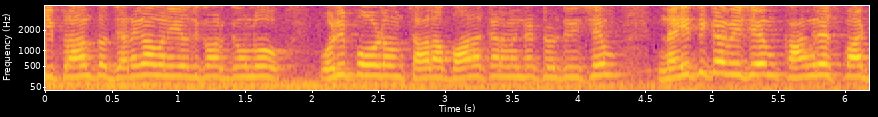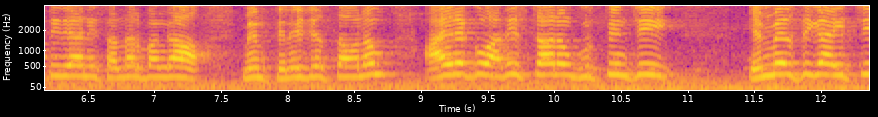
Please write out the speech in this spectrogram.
ఈ ప్రాంత జనగామ నియోజకవర్గంలో ఓడిపోవడం చాలా బాధాకరమైనటువంటి విషయం. నైతిక విషయం కాంగ్రెస్ పార్టీదే అని సందర్భంగా మేము తెలియజేస్తా ఉన్నాం. ఆయనకు అధిష్టానం గుర్తించి ఎమ్మెల్సీగా ఇచ్చి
